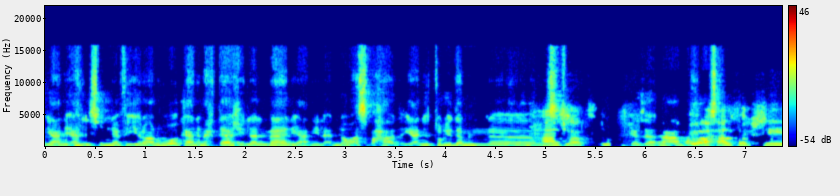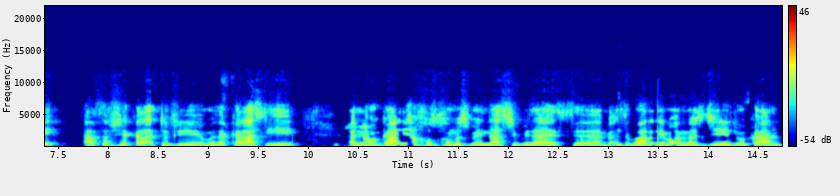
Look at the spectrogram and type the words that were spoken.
يعني أهل السنة في إيران وهو كان محتاج إلى المال يعني لأنه أصبح يعني طرد من محاصر. كذا نعم ألطف شيء ألطف شيء قرأته في مذكراته أنه كان يأخذ خمس من الناس في بداية باعتبار إمام مسجد وكان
